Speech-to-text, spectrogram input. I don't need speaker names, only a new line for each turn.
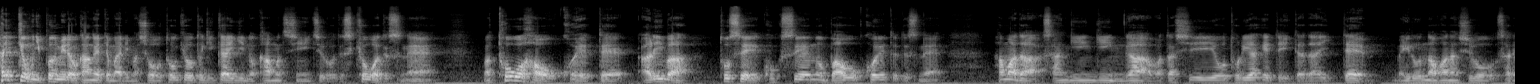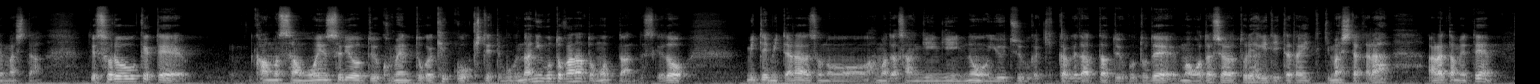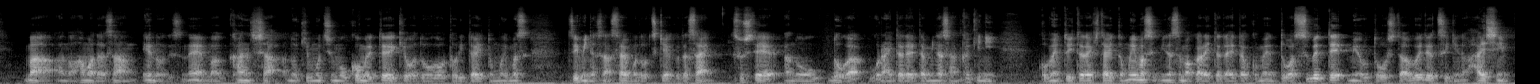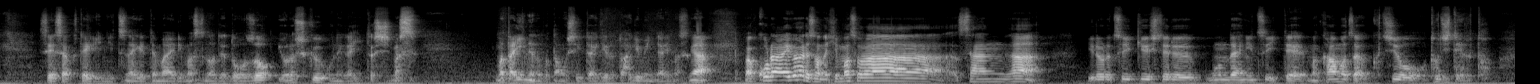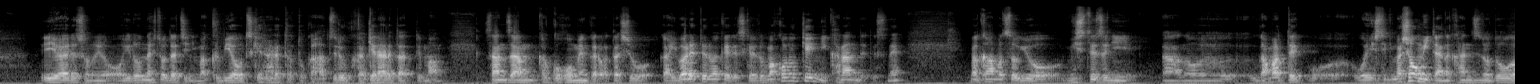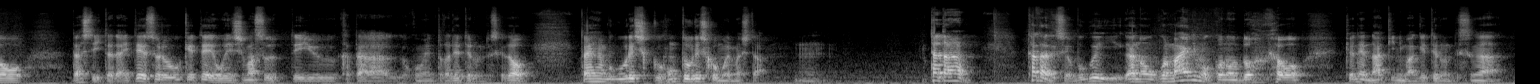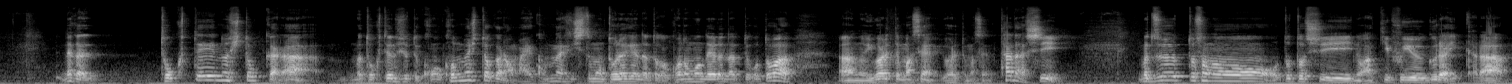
はい、今日も日本の未来を考えてまいりましょう。東京都議会議員の川本慎一郎です。今日はですね、ま、党派を超えて、あるいは都政、国政の場を超えてですね、浜田参議院議員が私を取り上げていただいて、ま、いろんなお話をされました。で、それを受けて、川本さんを応援するよというコメントが結構来てて、僕何事かなと思ったんですけど、見てみたらその浜田参議院議員の YouTube がきっかけだったということで、まあ、私は取り上げていただいてきましたから改めて、まあ、あの浜田さんへのですね、まあ、感謝の気持ちも込めて今日は動画を撮りたいと思います。ぜひ皆さん最後までお付き合いください。そしてあの動画ご覧いただいた皆さん書きにコメントいただきたいと思います。皆様からいただいたコメントは全て目を通した上で次の配信、制作定義につなげてまいりますのでどうぞよろしくお願いいたします。またいいねのボタンを押していただけると励みになりますが、まあ、これはいわゆるそのひまそらさんがいろいろ追求している問題について、まあ、川松は口を閉じていると。いわゆるそのいろんな人たちにまあ首輪をつけられたとか圧力かけられたってまあ散々各方面から私が言われてるわけですけれど、まあ、この件に絡んでですね、まあ、川松葬儀を見捨てずにあの頑張って応援していきましょうみたいな感じの動画を出していただいてそれを受けて応援しますっていう方がコメントが出てるんですけど大変僕嬉しく本当嬉しく思いました、うん、ただただですよ僕あのこの前にもこの動画を去年の秋にも上げてるんですがなんか特定の人からまあ、特定の人ってここんな人から「お前こんな質問取り上げるんだ」とか「この問題やるんだ」ってことはあの言われてません言われてません。ただし、まあ、ずっとその一昨年の秋冬ぐらいから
